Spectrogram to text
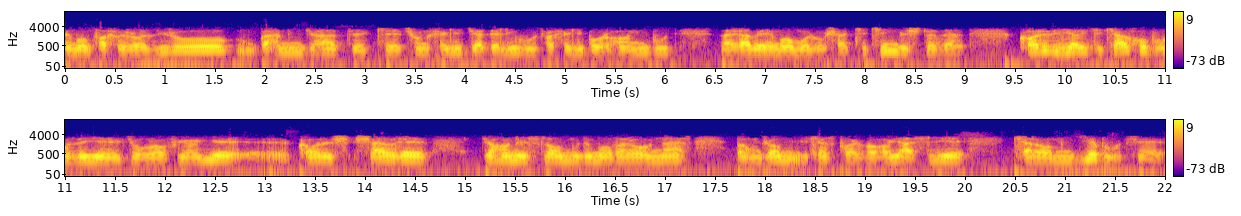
امام فخر رازی رو به همین جهت که چون خیلی جدلی بود و خیلی برهانی بود لقب امام المشککین بهش دادن. کار دیگری که کرد خب حوزه جغرافیایی کارش شرق جهان اسلام بود و ماورا و نصر و اونجا یکی از پایگاه های اصلی کرامیه بود که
